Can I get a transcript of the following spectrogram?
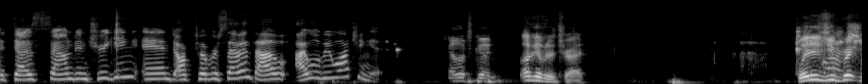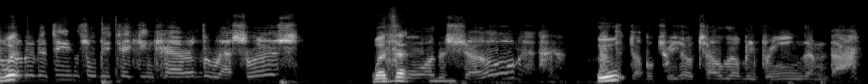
it does sound intriguing, and October seventh, I I will be watching it. It looks good. I'll give it a try. What did you bring? What? Limousines will be taking care of the wrestlers What's that? for the show. Who? At the DoubleTree Hotel, they'll be bringing them back.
